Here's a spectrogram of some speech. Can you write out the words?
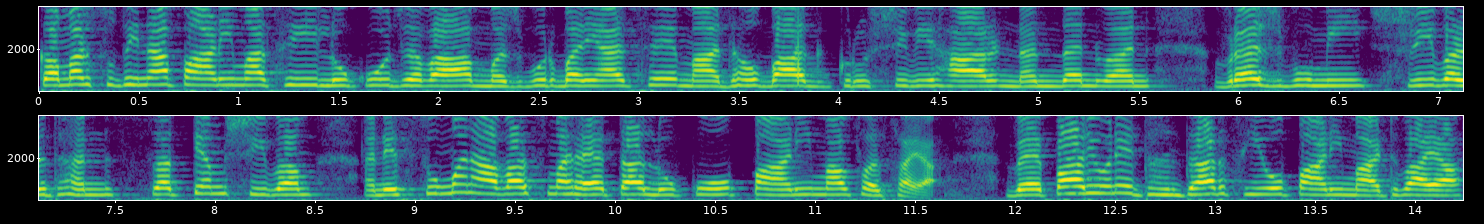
કમર સુધીના પાણીમાંથી લોકો જવા મજબૂર બન્યા છે. માધવબાગ કૃષિ વિહાર, નંદનવન, વ્રજભૂમિ, શ્રીવર્ધન, સત્યમ શિવમ અને સુમન આવાસમાં રહેતા લોકો પાણીમાં ફસાયા. વેપારીઓને ધંધાર્થીઓ પાણીમાં અટવાયા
